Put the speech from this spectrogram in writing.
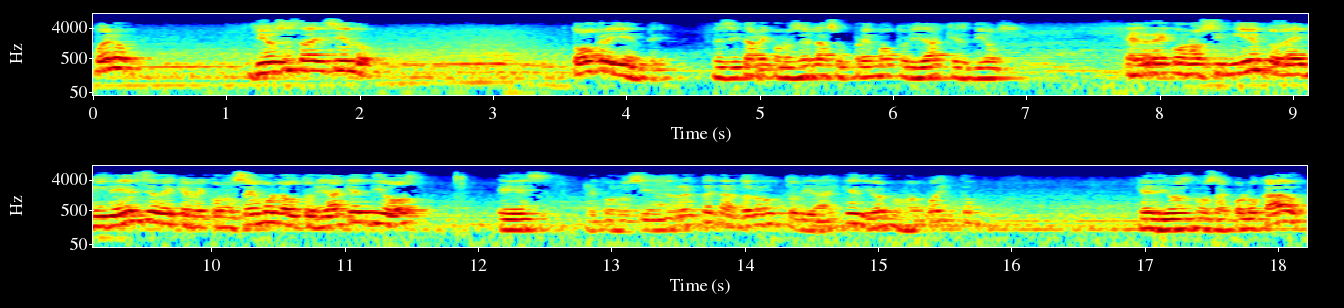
Bueno, Dios está diciendo, todo creyente necesita reconocer la suprema autoridad que es Dios. El reconocimiento, la evidencia de que reconocemos la autoridad que es Dios es reconociendo y respetando las autoridades que Dios nos ha puesto, que Dios nos ha colocado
